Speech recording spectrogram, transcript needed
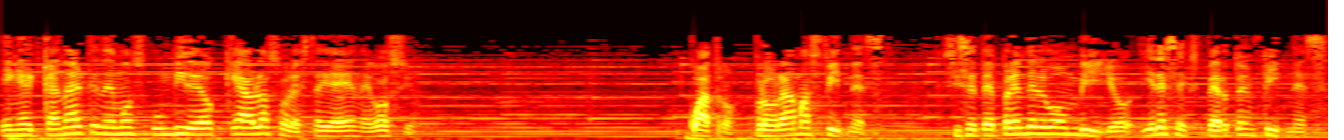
En el canal tenemos un video que habla sobre esta idea de negocio. 4. Programas fitness. Si se te prende el bombillo y eres experto en fitness,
